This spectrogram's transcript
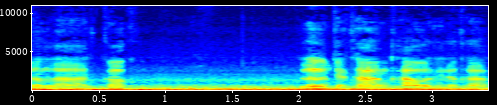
ตลาดก็เริ่มจากทางเข้านี่แหละครับ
